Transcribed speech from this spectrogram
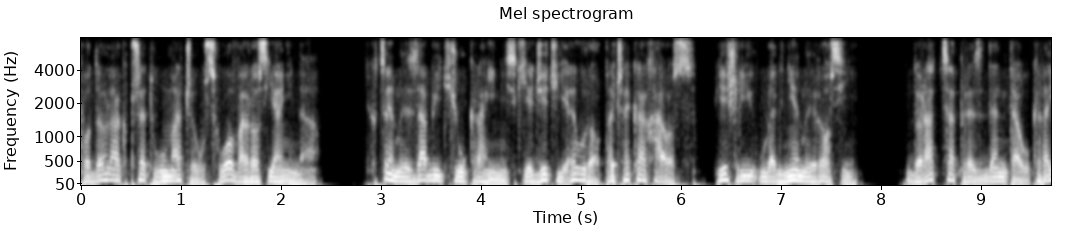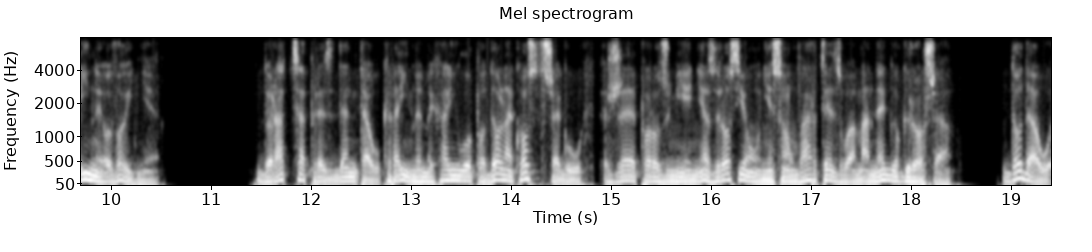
Podolak przetłumaczył słowa Rosjanina. Chcemy zabić ukraińskie dzieci Europę czeka chaos, jeśli ulegniemy Rosji. Doradca prezydenta Ukrainy o wojnie. Doradca prezydenta Ukrainy Michaiło Podolak ostrzegł, że porozumienia z Rosją nie są warte złamanego grosza. Dodał,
